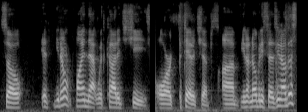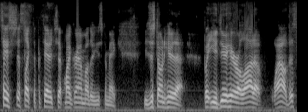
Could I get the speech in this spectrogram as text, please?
So if you don't find that with cottage cheese or potato chips, um, you know, nobody says, you know, this tastes just like the potato chip my grandmother used to make. You just don't hear that. But you do hear a lot of, wow, this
